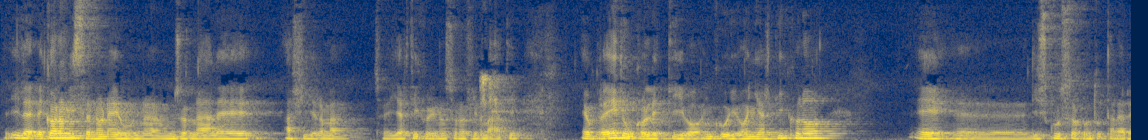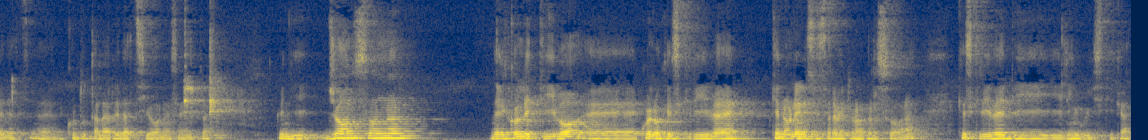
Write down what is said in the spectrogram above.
l'Economist non è un, un, giornale a firma, cioè gli articoli non sono firmati, è un, praticamente un collettivo in cui ogni articolo è eh, discusso con tutta, eh, con tutta, la redazione sempre. Quindi Johnson nel collettivo è quello che scrive, che non è necessariamente una persona, che scrive di linguistica.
